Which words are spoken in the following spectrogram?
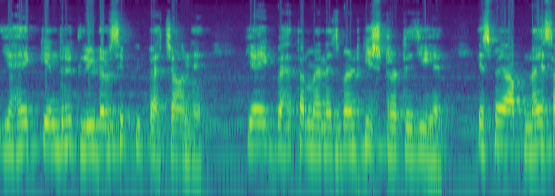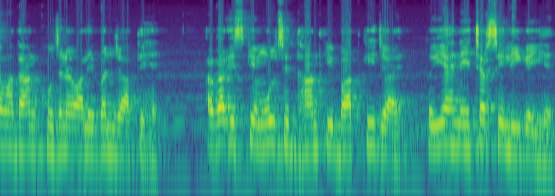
यह एक केंद्रित लीडरशिप की पहचान है। यह एक बेहतर मैनेजमेंट की स्ट्रेटेजी है। इसमें आप नए समाधान खोजने वाले बन जाते हैं। अगर इसके मूल सिद्धांत की बात की जाए तो यह नेचर से ली गई है।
